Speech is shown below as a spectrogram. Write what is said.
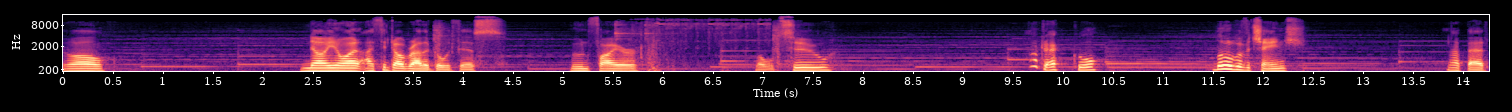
Well, no, you know what? I think I'll rather go with this. Moonfire, level two. Okay, cool. A little bit of a change. Not bad.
